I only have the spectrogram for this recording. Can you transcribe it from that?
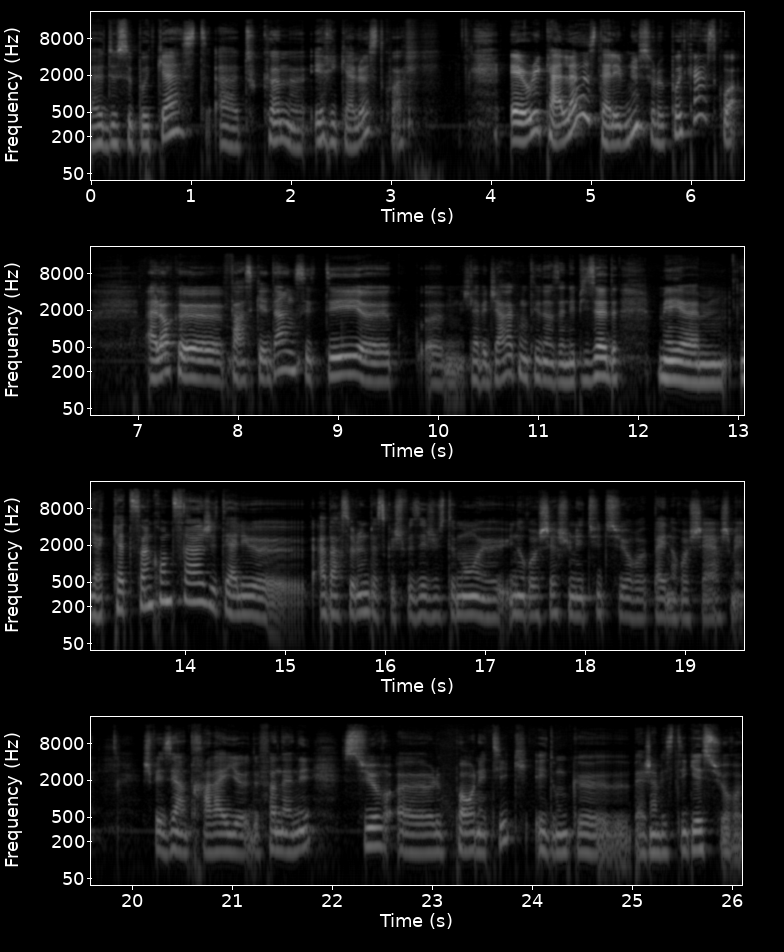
euh, de ce podcast, tout comme Erika Lust, quoi. Erika Lust, elle est venue sur le podcast, quoi. Alors que, enfin, ce qui est dingue, c'était euh, je l'avais déjà raconté dans un épisode, mais euh, il y a 4-5 ans de ça, j'étais allée euh, à Barcelone parce que je faisais justement une recherche, une étude sur, pas une recherche, mais je faisais un travail de fin d'année sur le porn éthique. Et donc, bah, j'investiguais sur...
